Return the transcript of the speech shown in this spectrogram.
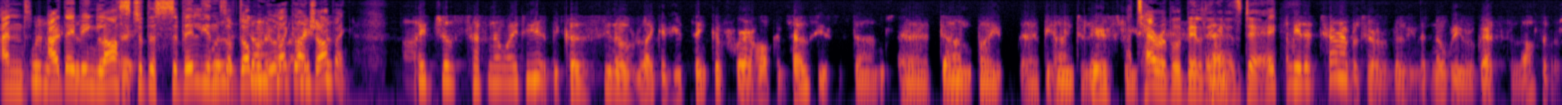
And Well, are they just, being lost uh, to the civilians well, of Dublin who Jonathan, like going I just- shopping? I just have no idea because you know, like if you think of where Hawkins House used to stand, uh, down by uh, behind D'Olier Street, a terrible building in its day. I mean, a terrible, terrible building that nobody regrets the loss of it.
